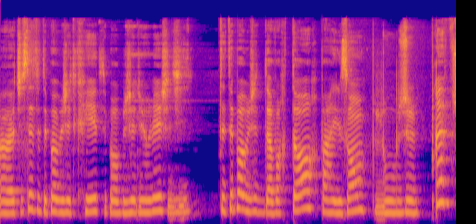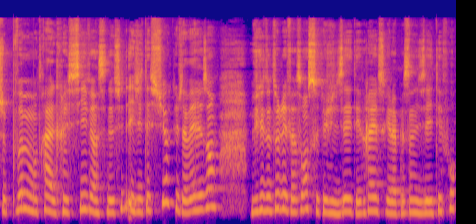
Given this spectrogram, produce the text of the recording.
euh, tu sais, t'étais pas obligé de crier, t'étais pas obligé de hurler, j'ai dit, t'étais pas obligé d'avoir tort, par exemple, ou je, bref, je pouvais me montrer agressive, et ainsi de suite, et j'étais sûre que j'avais raison, vu que de toutes les façons, ce que je disais était vrai, ce que la personne disait était faux.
